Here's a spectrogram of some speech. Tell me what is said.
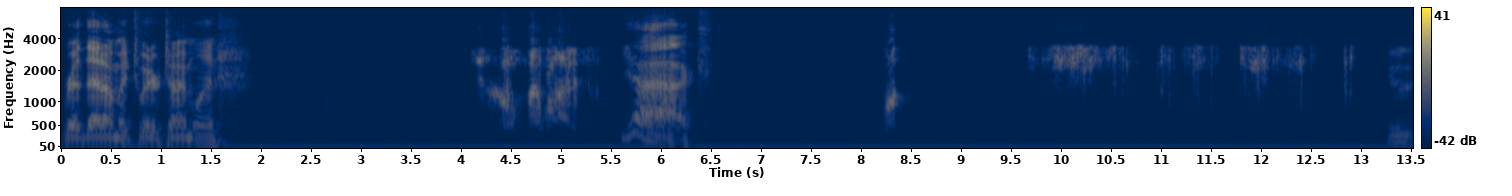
Read that on my Twitter timeline. She's as old as my Look, Who?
